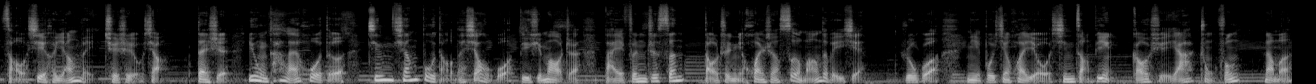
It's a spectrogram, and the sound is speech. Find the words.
早泄和阳痿确实有效。但是用它来获得金枪不倒的效果，必须冒着百分之三导致你患上色盲的危险。如果你不幸患有心脏病、高血压、中风，那么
